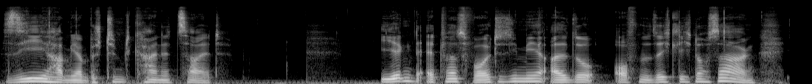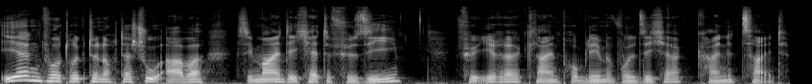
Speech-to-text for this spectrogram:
Sie haben ja bestimmt keine Zeit. Irgendetwas wollte sie mir also offensichtlich noch sagen. Irgendwo drückte noch der Schuh, aber sie meinte, ich hätte für sie, für ihre kleinen Probleme wohl sicher keine Zeit.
